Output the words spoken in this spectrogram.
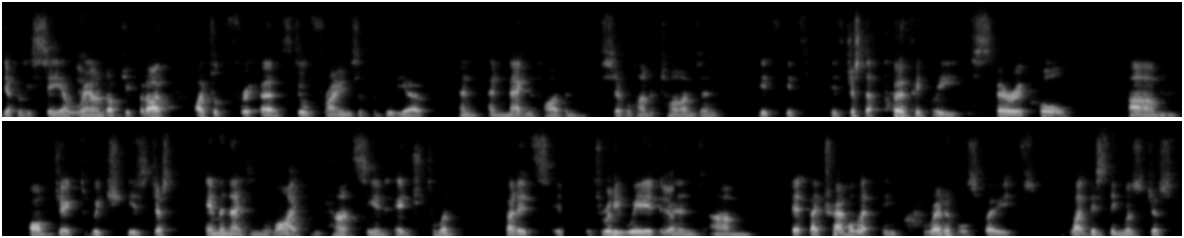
definitely see a Yeah. round object. But I I took uh, still frames of the video and and magnified them several hundred times, and it's it's it's just a perfectly spherical um, object which is just emanating light. You can't see an edge to it, but it's it's, it's really weird, Yeah. and um, it, they travel at incredible speeds. Like this thing was just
